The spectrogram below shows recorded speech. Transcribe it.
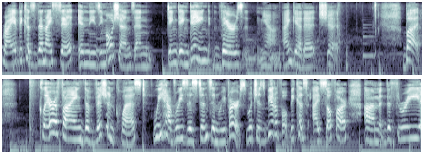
right? Because then I sit in these emotions and ding, ding, ding. There's yeah, I get it. Shit. But clarifying the vision quest, we have resistance in reverse, which is beautiful because I so far um, the three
